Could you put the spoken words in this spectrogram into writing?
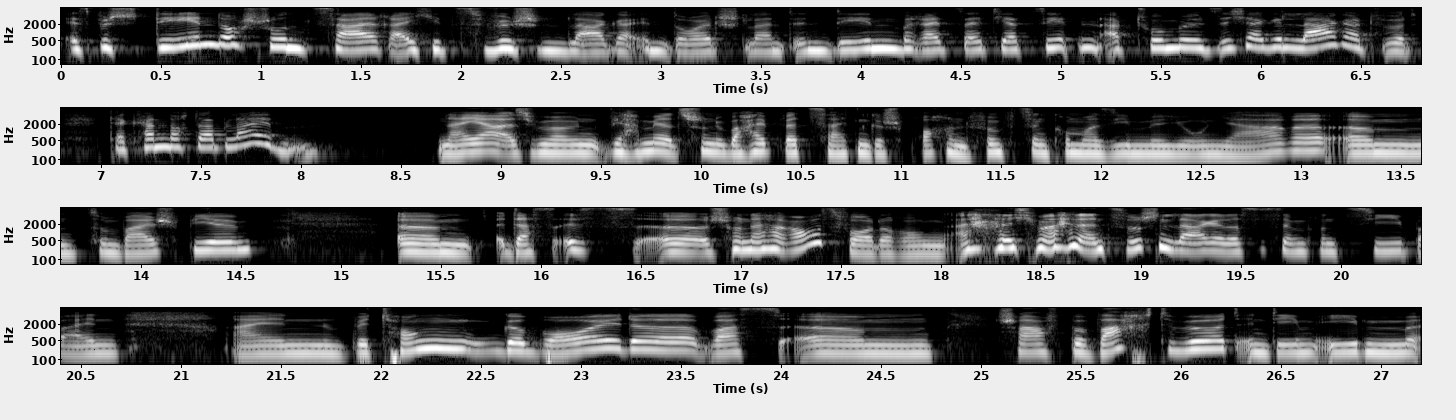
Es bestehen doch schon zahlreiche Zwischenlager in Deutschland, in denen bereits seit Jahrzehnten Atommüll sicher gelagert wird. Der kann doch da bleiben. Naja, also wir haben ja jetzt schon über Halbwertszeiten gesprochen, 15,7 Millionen Jahre ähm, zum Beispiel. Ähm, das ist äh, schon eine Herausforderung. Ich meine, ein Zwischenlager, das ist im Prinzip ein, ein Betongebäude, was ähm, scharf bewacht wird, in dem eben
